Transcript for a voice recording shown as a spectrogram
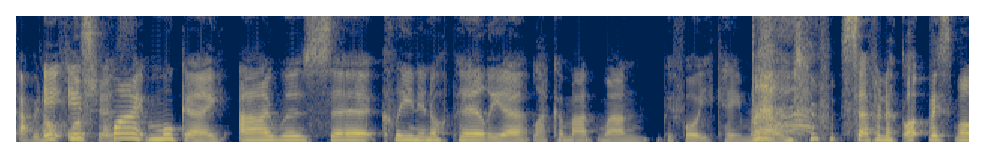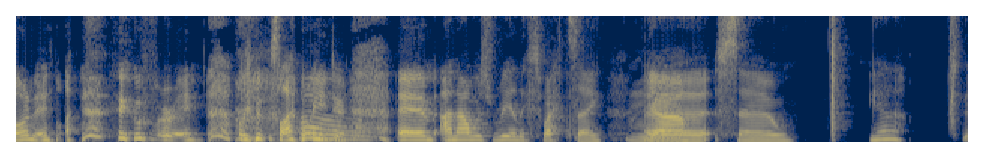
having hot It is flushes. quite muggy. I was uh, cleaning up earlier like a madman before you came round. Seven o'clock this morning, like hoovering. Luke's like, "What are you doing?" Um, and I was really sweaty. Yeah. Uh, so, yeah. So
